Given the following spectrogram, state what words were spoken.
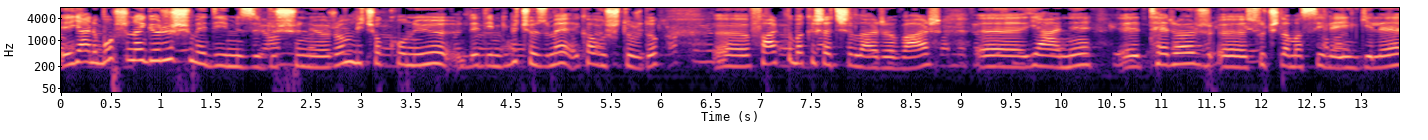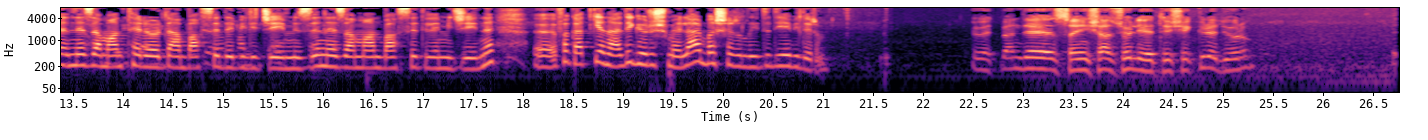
Ee, yani boşuna görüşmediğimizi düşünüyorum. Birçok konuyu dediğim gibi çözüme kavuşturduk. Ee, farklı bakış açıları var. Ee, yani e, terör e, suçlaması ile ilgili ne zaman terörden bahsedebileceğimizi, ne zaman bahsedilemeyeceğini. E, fakat genelde görüşmeler başarılıydı diyebilirim. Evet ben de Sayın Şansölye'ye teşekkür ediyorum. Ee,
